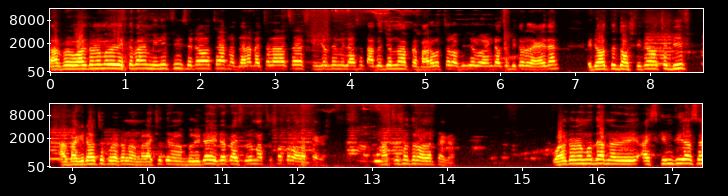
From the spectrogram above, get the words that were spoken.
তারপর ওয়ালটনের মধ্যে দেখতে পারেন মিনি ফ্রিজ এটা হচ্ছে আপনার যারা ব্যাচেলার আছে সিঙ্গেল ফ্যামিলি আছে তাদের জন্য আপনার বারো বছর অফিসিয়াল ওয়ারেন্টি আছে ভিতরে দেখাই দেন। এটা হচ্ছে দশ লিটার হচ্ছে ডিপ আর বাকিটা হচ্ছে পুরোটা নর্মাল একশো তিরানব্বই লিটার। এটা প্রাইস পড়বে মাত্র সতেরো হাজার টাকা। মাত্র সতেরো হাজার টাকা। ওয়ালটনের মধ্যে আপনার আইসক্রিম ফ্রিজ আছে।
